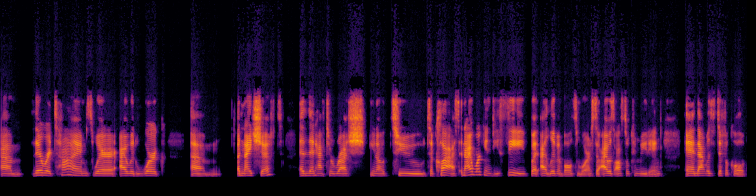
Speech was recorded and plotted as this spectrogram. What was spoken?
um, there were times where I would work um, a night shift and then have to rush, you know, to to class. And I work in DC, but I live in Baltimore, so I was also commuting, and that was difficult.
